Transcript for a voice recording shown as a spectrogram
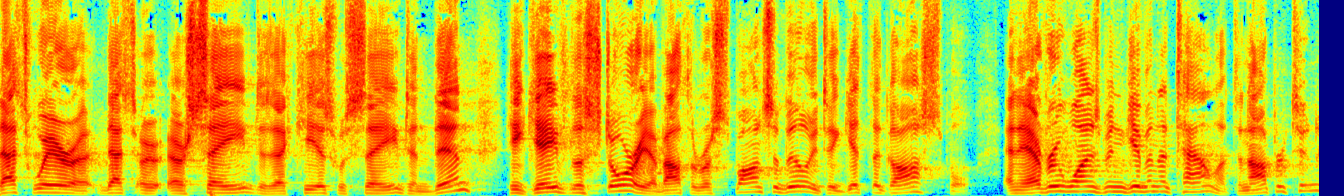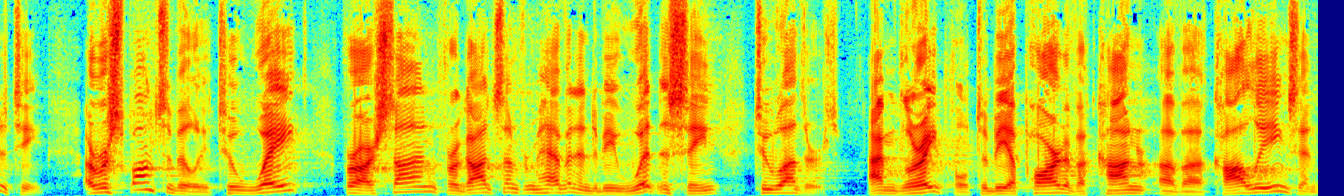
That's where uh, that's are, are saved. Zacchaeus was saved, and then he gave the story about the responsibility to get the gospel. And everyone's been given a talent, an opportunity, a responsibility to wait for our Son, for God's Son from heaven, and to be witnessing to others. I'm grateful to be a part of a con, of a colleagues and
